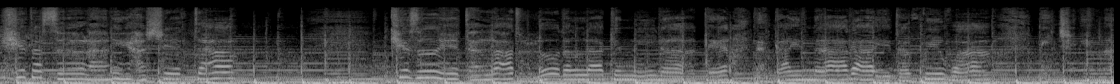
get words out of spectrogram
ひたすらに走った。だらけになって長い長い旅は道になっ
